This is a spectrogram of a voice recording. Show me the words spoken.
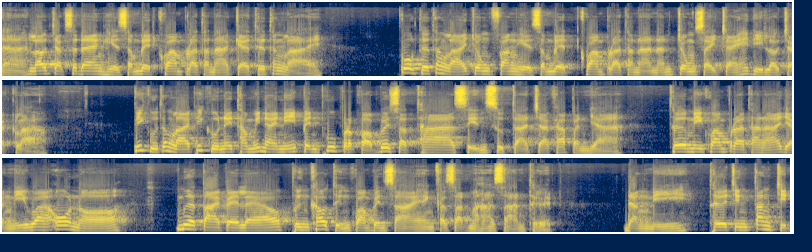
อ่าเราจักแสดงเหตุสำเร็จความปรารถนาแก่เธอทั้งหลาย พวกเธอทั้งหลายจงฟังเหตุสำเร็จความปรารถนานั้นจงใส่ใจให้ดีเราจะกล่าวพิกขุทั้งหลายพิกขุในธรรมวินัยนี้เป็นผู้ประกอบด้วยศรัทธาศีลสุตตาจาคะปัญญา เธอมีความปรารถนาอย่างนี้ว่า โอ้หนอ เมื่อตายไปแล้วพึงเข้าถึงความเป็นสายแห่งกษัตริย์มหาศาลเถิด ดังนี้เธอจึงตั้งจิต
